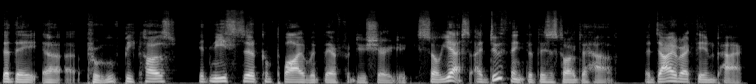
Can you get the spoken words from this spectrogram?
that they uh, approve because it needs to comply with their fiduciary duties. So yes, I do think that this is going to have a direct impact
